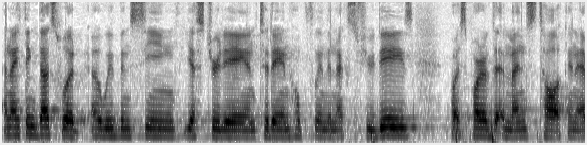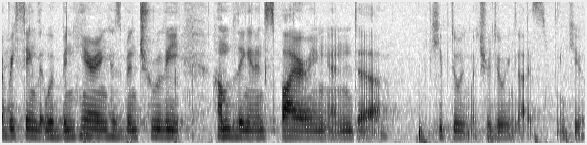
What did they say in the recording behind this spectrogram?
And I think that's what uh, we've been seeing yesterday and today and hopefully in the next few days as part of the Amends talk. And everything that we've been hearing has been truly humbling and inspiring. And uh, keep doing what you're doing, guys. Thank you.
